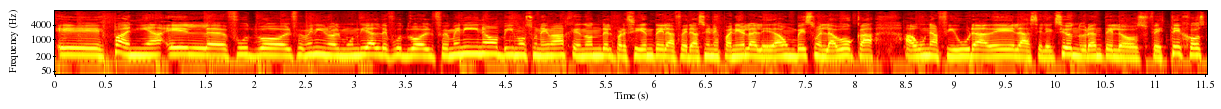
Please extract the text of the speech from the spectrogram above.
eh, España el fútbol femenino, el Mundial de Fútbol Femenino. Vimos una imagen donde el presidente de la Federación Española le da un beso en la boca a una figura de la selección durante los festejos.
